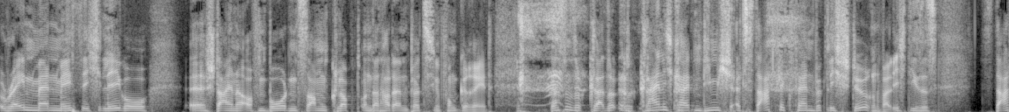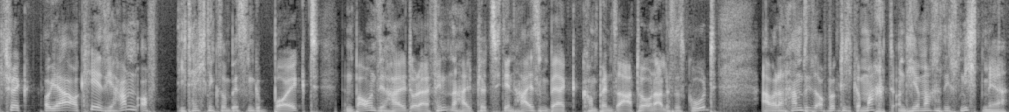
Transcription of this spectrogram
Rainman-mäßig Lego-Steine auf dem Boden zusammenkloppt und dann hat er ein plötzlich ein Funkgerät. Das sind so, so, so Kleinigkeiten, die mich als Star Trek-Fan wirklich stören, weil ich dieses Star Trek, oh ja, okay, sie haben oft die Technik so ein bisschen gebeugt, dann bauen sie halt oder erfinden halt plötzlich den Heisenberg-Kompensator und alles ist gut. Aber dann haben sie es auch wirklich gemacht und hier machen sie es nicht mehr.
